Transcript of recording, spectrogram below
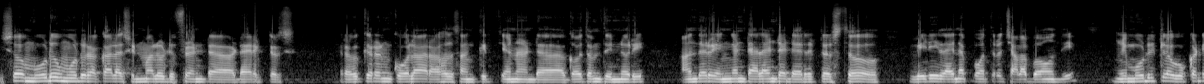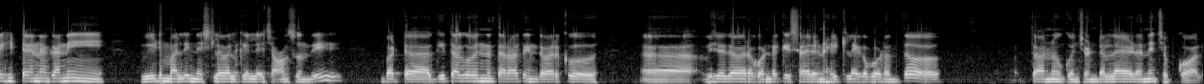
సో మూడు మూడు రకాల సినిమాలు different directors uh, Ravikiran Kola Rahul Sankirtan and uh, Gautam Tinnuri. అందరూ యంగ్ అండ్ టాలెంటెడ్ డైరెక్టర్స్తో వీడి లైనప్ మాత్రం చాలా బాగుంది. ఈ మూడిట్లో ఒకటి హిట్ అయినా కానీ వీడి మళ్ళీ నెక్స్ట్ లెవెల్కి వెళ్ళే ఛాన్స్ ఉంది. బట్ uh, గీతా గోవిందం తర్వాత ఇంతవరకు విజయ్ దేవరకొండకి సరైన హిట్ లేకపోవడంతో తాను కొంచెం డల్ అయ్యాడని చెప్పుకోవాలి.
